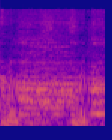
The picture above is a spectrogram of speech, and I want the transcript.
Thank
